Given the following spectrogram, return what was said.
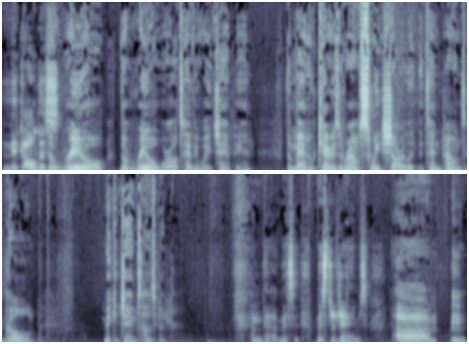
Nick Aldis. the real, the real world's heavyweight champion, the man who carries around Sweet Charlotte, the ten pounds of gold, Mickie James' husband. Mr. James. Um,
